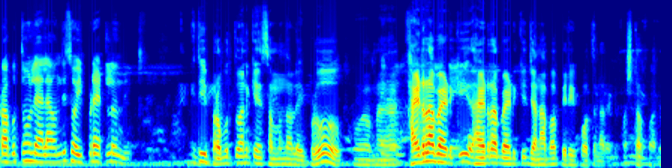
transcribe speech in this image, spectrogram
ప్రభుత్వంలో ఎలా ఉంది? సో ఇప్పుడు ఎట్లుంది? ఇది ప్రభుత్వానికి ఏం సంబంధం లేదు. ఇప్పుడు హైదరాబాద్కి హైదరాబాద్కి జనాభా పెరిగిపోతున్నారండి first of all.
